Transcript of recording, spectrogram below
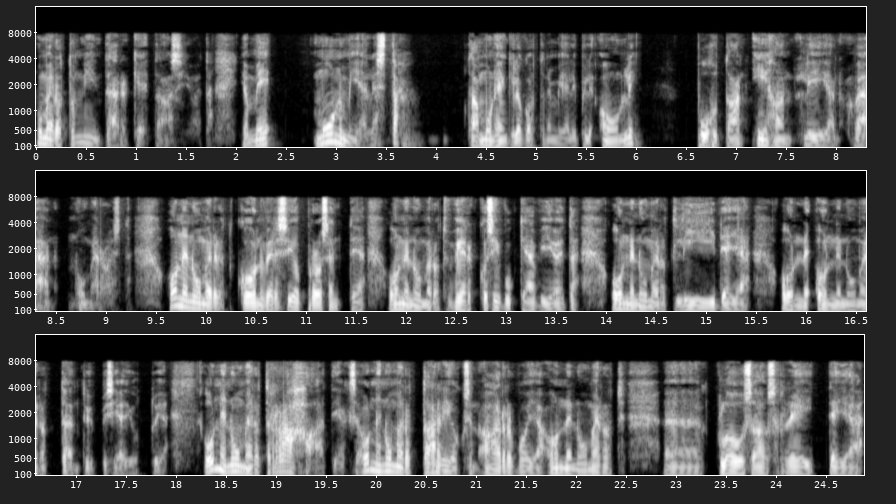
Numerot on niin tärkeitä asioita. Ja me mun mielestä, tämä on mun henkilökohtainen mielipide only, puhutaan ihan liian vähän numeroista. On ne numerot konversioprosentteja, on ne numerot verkkosivukävijöitä, on ne numerot liidejä, on ne, on ne numerot tämän tyyppisiä juttuja. On ne numerot rahaa, tiedätkö? on ne numerot tarjouksen arvoja, on ne numerot äh, closeausreittejä, äh,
